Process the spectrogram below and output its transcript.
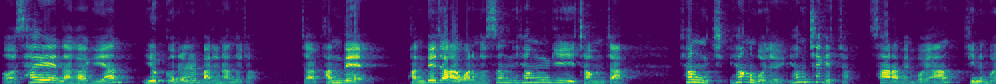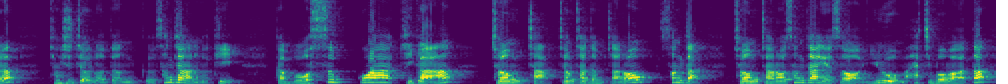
어, 사회에 나가기 위한 여건을 마련한 거죠. 자, 관대. 관대자라고 하는 것은 형기점장. 형, 형은 뭐죠? 형체겠죠. 사람의 모양. 기는 뭐야? 정신적으로 어떤 그 성장하는 거, 기. 그러니까 모습과 기가 점차, 점차, 점차로 성장. 점차로 성장해서 유, 마치 뭐와 같다?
